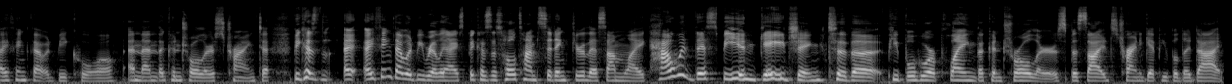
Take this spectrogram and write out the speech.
I think that would be cool. And then the controllers trying to, because I, I think that would be really nice because this whole time sitting through this, I'm like, how would this be engaging to the people who are playing the controllers besides trying to get people to die?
